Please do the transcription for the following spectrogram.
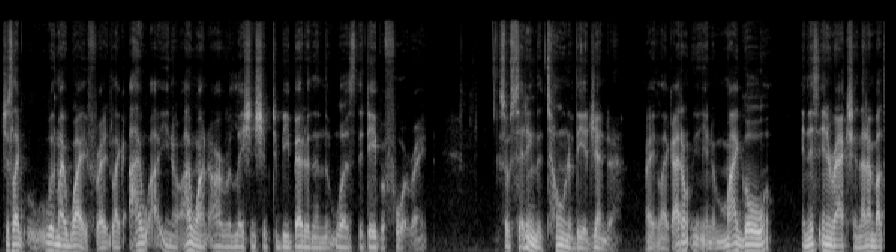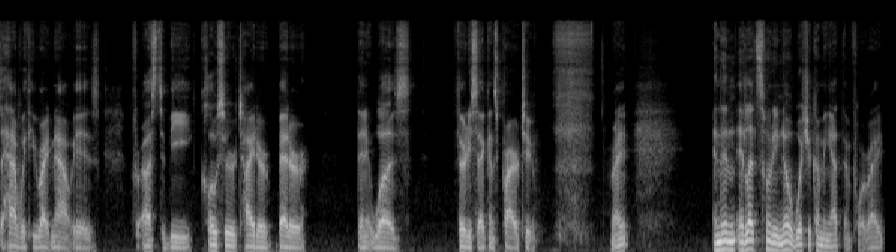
Just like with my wife right? Like i you know i want our relationship to be better than it was the day before right? So setting the tone of the agenda right? Like i don't you know my goal in this interaction that I'm about to have with you right now is for us to be closer, tighter, better than it was 30 seconds prior to, right? And then it lets somebody know what you're coming at them for, right?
